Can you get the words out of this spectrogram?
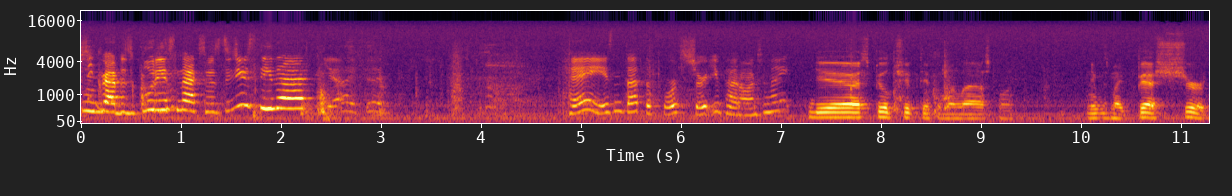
She grabbed his gluteus maximus. Did you see that? Yeah, I did. Hey, isn't that the fourth shirt you've had on tonight? Yeah, I spilled chip dip on my last one. And it was my best shirt,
